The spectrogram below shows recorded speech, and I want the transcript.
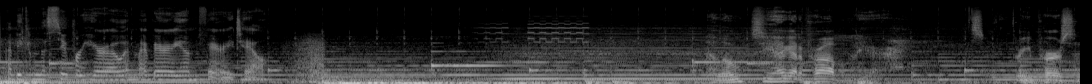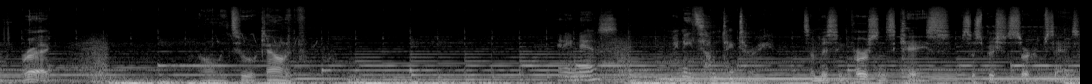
I become the superhero in my very own fairy tale. Hello? See, I got a problem here. It's a three-person wreck. Only two accounted for. Any news? We need something to read. It's a missing persons case. Suspicious circumstances.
